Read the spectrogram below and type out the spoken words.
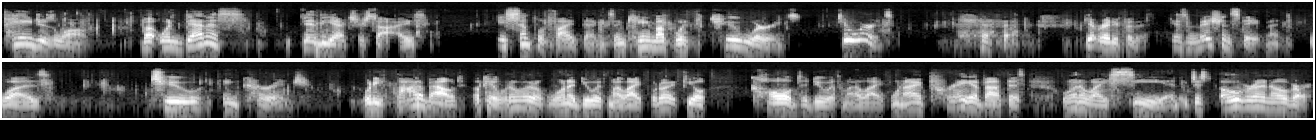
pages long. But when Dennis did the exercise, he simplified things and came up with two words. Two words. Get ready for this. His mission statement was to encourage. When he thought about, okay, what do I want to do with my life? What do I feel called to do with my life? When I pray about this, what do I see? And just over and over,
